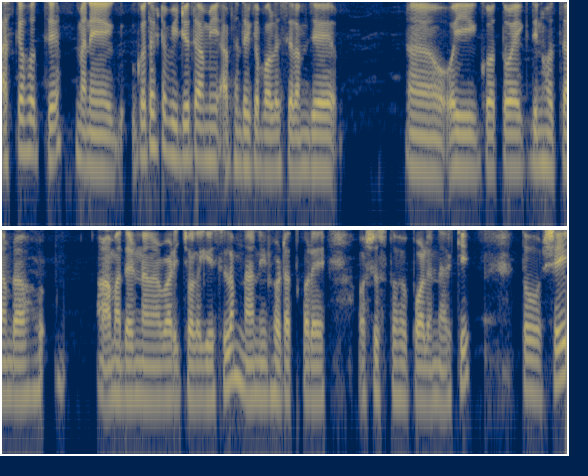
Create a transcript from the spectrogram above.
আজকে হচ্ছে মানে গত একটা ভিডিওতে আমি আপনাদেরকে বলেছিলাম যে ওই গত একদিন হচ্ছে আমরা আমাদের নানার বাড়ি চলে গিয়েছিলাম। নানির হঠাৎ করে অসুস্থ হয়ে পড়েন আর কি তো সেই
